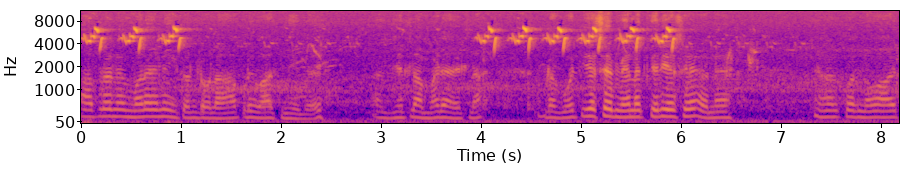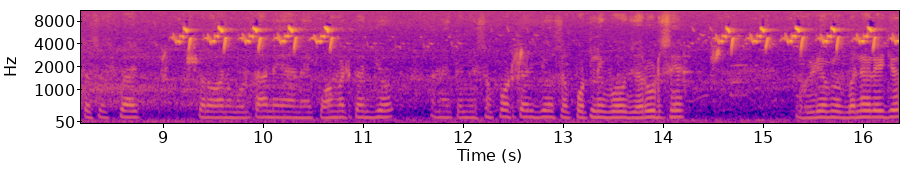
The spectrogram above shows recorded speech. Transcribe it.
આપણને મળે નહીં કંટોલા આપણી વાત નહીં અને જેટલા મળ્યા એટલા. આપણે ગોતીએ છીએ, મહેનત કરીએ છીએ અને ચેનલ પર નવા હોય તો સબસ્ક્રાઈબ કરવાનું ભૂલતા નહીં અને કોમેન્ટ કરજો અને તમે સપોર્ટ કરજો. સપોર્ટની બહુ જરૂર છે. વિડીયોમાં બને રહેજો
